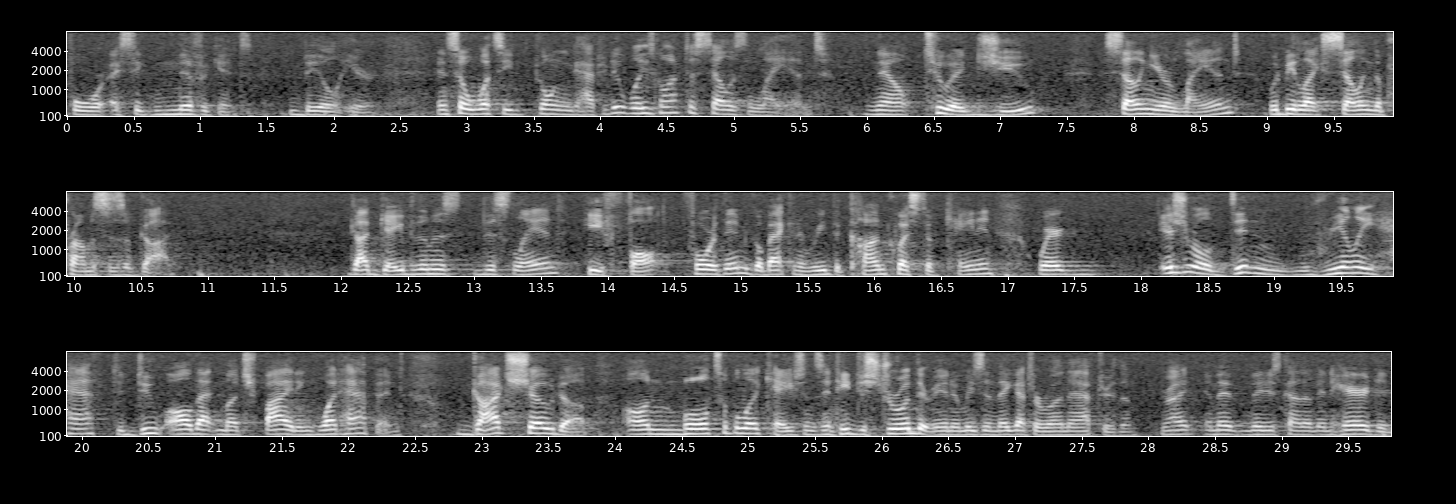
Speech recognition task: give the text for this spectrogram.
for a significant bill here. And so, what's he going to have to do? Well, he's going to have to sell his land. Now, to a Jew, selling your land would be like selling the promises of God. God gave them this, this land. He fought for them. Go back and read the conquest of Canaan, where Israel didn't really have to do all that much fighting. What happened? God showed up on multiple occasions and he destroyed their enemies and they got to run after them, right? And they, they just kind of inherited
